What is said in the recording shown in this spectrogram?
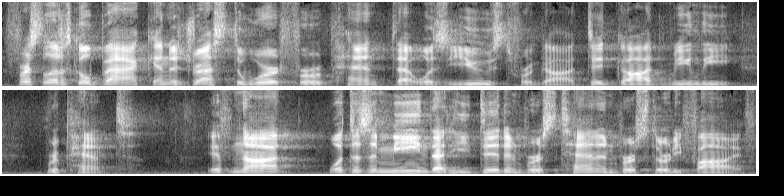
First, let us go back and address the word for repent that was used for God. Did God really repent? If not, what does it mean that he did in verse 10 and verse 35?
